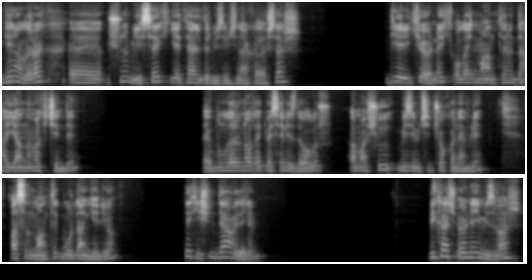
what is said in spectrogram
genel olarak e, şunu bilsek yeterlidir bizim için arkadaşlar. Diğer iki örnek olayın mantığını daha iyi anlamak içindi. E, bunları not etmeseniz de olur. Ama şu bizim için çok önemli. Asıl mantık buradan geliyor. Peki şimdi devam edelim. Birkaç örneğimiz var.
